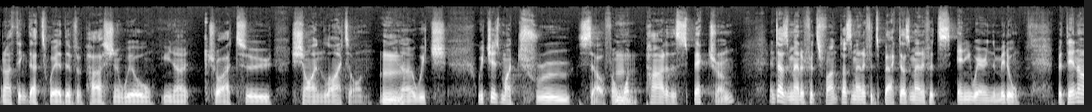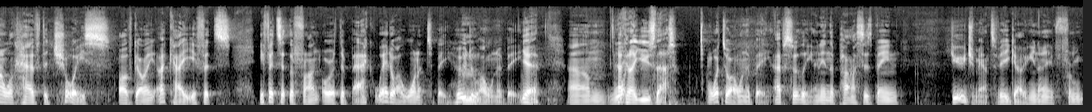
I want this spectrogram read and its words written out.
and I think that's where the Vipassana will, you know, try to shine light on, you mm. know, which which is my true self and mm. what part of the spectrum. It doesn't matter if it's front, doesn't matter if it's back, doesn't matter if it's anywhere in the middle. But then I will have the choice of going, okay, if it's if it's at the front or at the back, where do I want it to be? Who do mm. I want to be? yeah Um, how what- can i use that what do I want to be? Absolutely. And in the past, there's been huge amounts of ego, you know, from,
